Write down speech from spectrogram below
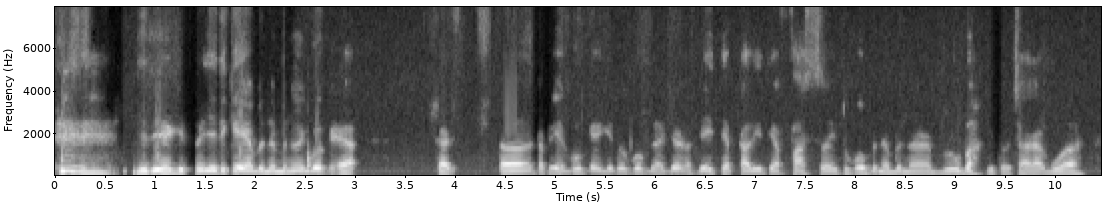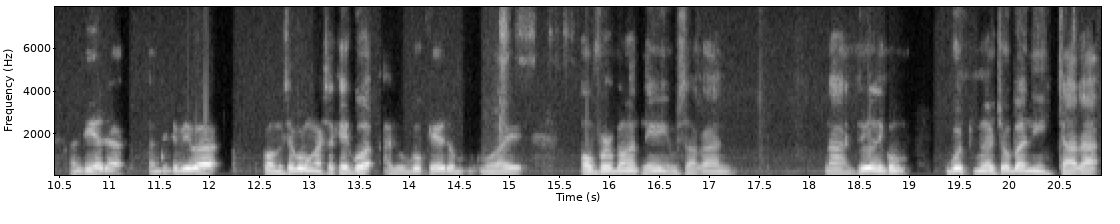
jadi ya gitu. Jadi kayak bener-bener gue kayak eh, tapi ya gue kayak gitu gue belajar lah. Jadi tiap kali tiap fase itu gue bener-bener berubah gitu cara gue. Nanti ada nanti tiba-tiba kalau misalnya gue ngerasa kayak gue, aduh gue kayak udah mulai over banget nih misalkan. Nah dulu nih gue gue mulai coba nih cara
